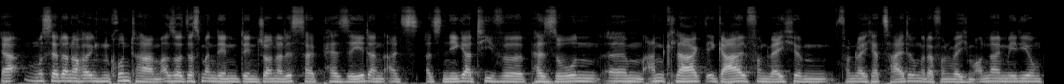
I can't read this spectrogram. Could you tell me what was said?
Ja, muss ja dann auch irgendeinen Grund haben. Also, dass man den, den Journalist halt per se dann als, als negative Person ähm, anklagt, egal von welchem, von welcher Zeitung oder von welchem Online-Medium,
